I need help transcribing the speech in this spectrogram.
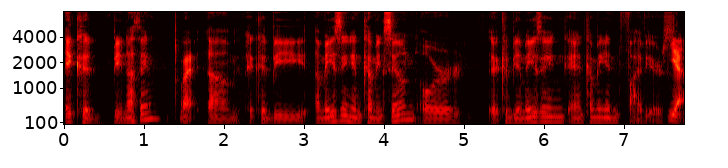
it could be nothing. right Um, it could be amazing and coming soon, or it could be amazing and coming in five years. Yeah,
